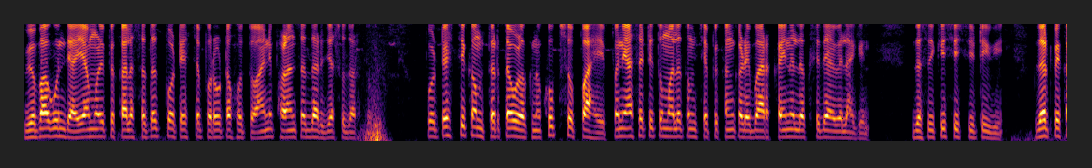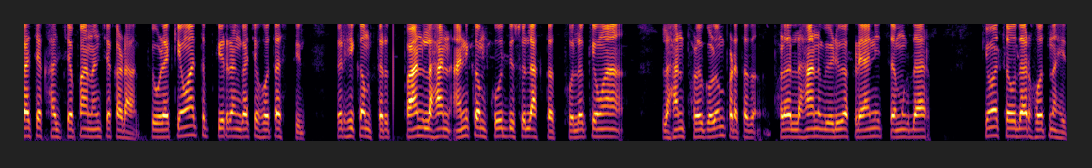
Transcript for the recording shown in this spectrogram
विभागून द्या. यामुळे पिकाला सतत पोटॅशचा पुरवठा होतो आणि फळांचा दर्जा सुधारतो. पोटॅशची कमतरता ओळखणं खूप सोपं आहे पण यासाठी तुम्हाला तुमच्या पिकांकडे बारकाईनं लक्ष द्यावे लागेल. जसे की सी सी टी व्ही. जर पिकाच्या खालच्या पानांच्या कडा पिवळ्या किंवा तपकीर रंगाचे होत असतील तर ही कमतर पान लहान आणि कमकुवत दिसू लागतात. फुलं किंवा लहान फळं गळून पडतात. फळं लहान वेडीवाकडे आणि चमकदार किंवा चवदार होत नाहीत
